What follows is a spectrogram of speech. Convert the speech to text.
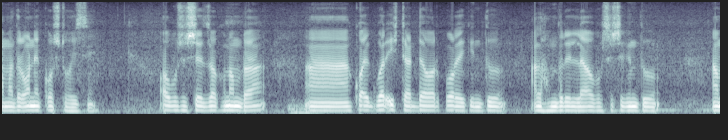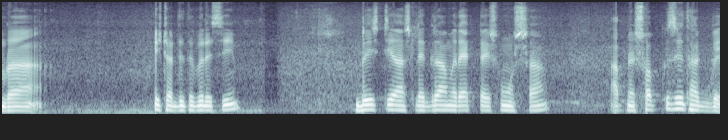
আমাদের অনেক কষ্ট হয়েছে। অবশেষে যখন আমরা কয়েকবার স্টার্ট দেওয়ার পরে কিন্তু আলহামদুলিল্লাহ অবশেষে কিন্তু আমরা স্টার্ট দিতে পেরেছি। বৃষ্টি আসলে গ্রামের একটাই সমস্যা। আপনার সব কিছুই থাকবে,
